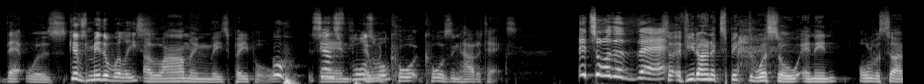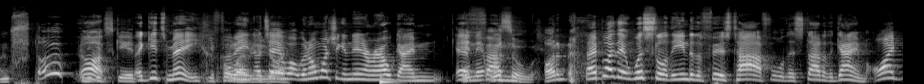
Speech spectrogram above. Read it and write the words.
that was Gives me the willies. alarming these people. Ooh, it sounds and plausible. It would ca- causing heart attacks. it's either that. So if you don't expect the whistle and then all of a sudden, oh, and you oh, get scared, It gets me. fall I mean, over I tell you what, when I'm watching an NRL game, if, and that um, whistle, I don't. they play that whistle at the end of the first half or the start of the game, I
